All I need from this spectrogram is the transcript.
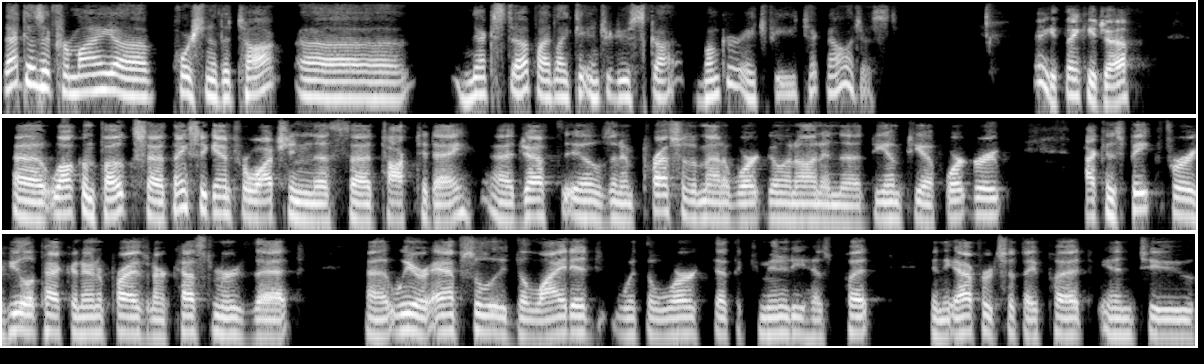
That does it for my uh, portion of the talk. Uh, next up, I'd like to introduce Scott Bunker, HPE technologist. Hey, thank you, Jeff. Uh, welcome, folks. Uh, thanks again for watching this uh, talk today. Uh, Jeff, it was an impressive amount of work going on in the DMTF work group. I can speak for Hewlett Packard Enterprise and our customers that uh, we are absolutely delighted with the work that the community has put in the efforts that they put into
